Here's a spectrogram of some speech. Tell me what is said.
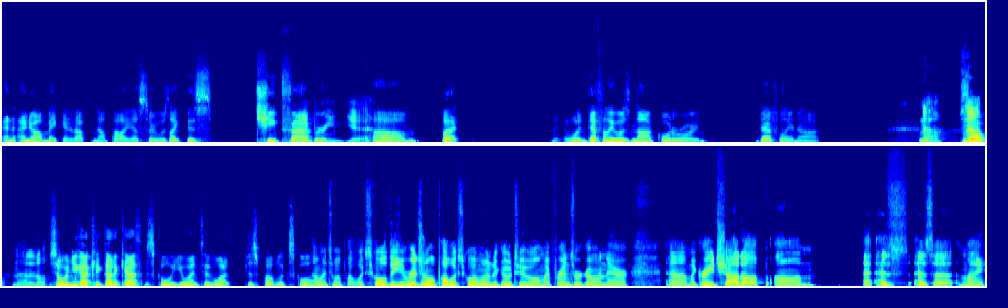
and I know I'm making it up now, polyester. It was like this cheap fabric. yeah. Um, but it definitely was not corduroy. Definitely not. No. No, not at all. So when you got kicked out of Catholic school, you went to what? Just public school? I went to a public school, the original public school I wanted to go to. All my friends were going there. Uh, my grade shot up. Um, as as uh my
